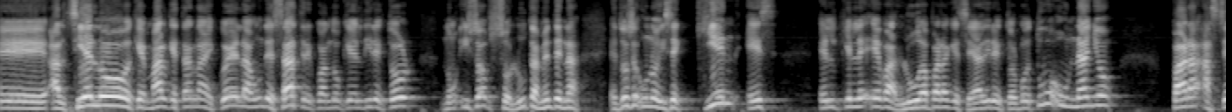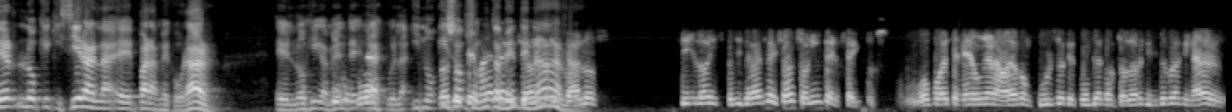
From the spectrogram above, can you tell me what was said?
eh, al cielo, que mal que está en la escuela, un desastre, cuando que el director no hizo absolutamente nada. Entonces uno dice, ¿quién es el que le evalúa para que sea director? Porque tuvo un año para hacer lo que quisiera eh, para mejorar, lógicamente, la escuela y no hizo absolutamente nada. Sí, los sistemas de selección son imperfectos. Vos podés tener un ganador de concurso que cumple con todos los requisitos, pero al final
